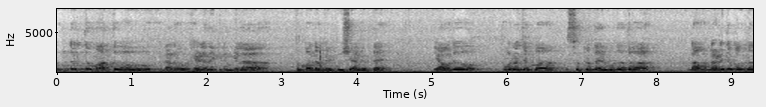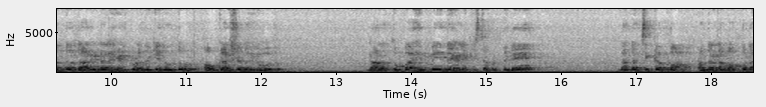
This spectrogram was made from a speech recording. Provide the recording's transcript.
ಒಂದೊಂದು ಮಾತು ನಾನು ಹೇಳೋದಕ್ಕೆ ನಿಮಗೆಲ್ಲ ತುಂಬ ನಮಗೆ ಖುಷಿ ಆಗುತ್ತೆ. ಯಾವುದೋ ಪೂರ್ವಜನ್ಮ ಸುಕೃತ ಇರ್ಬೋದು ಅಥವಾ ನಾವು ನಡೆದು ಬಂದಂಥ ದಾರಿನ ಹೇಳ್ಕೊಳ್ಳೋದಕ್ಕೆ ಇದೊಂದು ಅವಕಾಶ ಇರ್ಬೋದು. ನಾನು ತುಂಬ ಹೆಮ್ಮೆಯಿಂದ ಹೇಳಕ್ಕೆ ಇಷ್ಟಪಡ್ತೇನೆ, ನನ್ನ ಚಿಕ್ಕಪ್ಪ ಅಂದರೆ ನಮ್ಮ ಅಪ್ಪನ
